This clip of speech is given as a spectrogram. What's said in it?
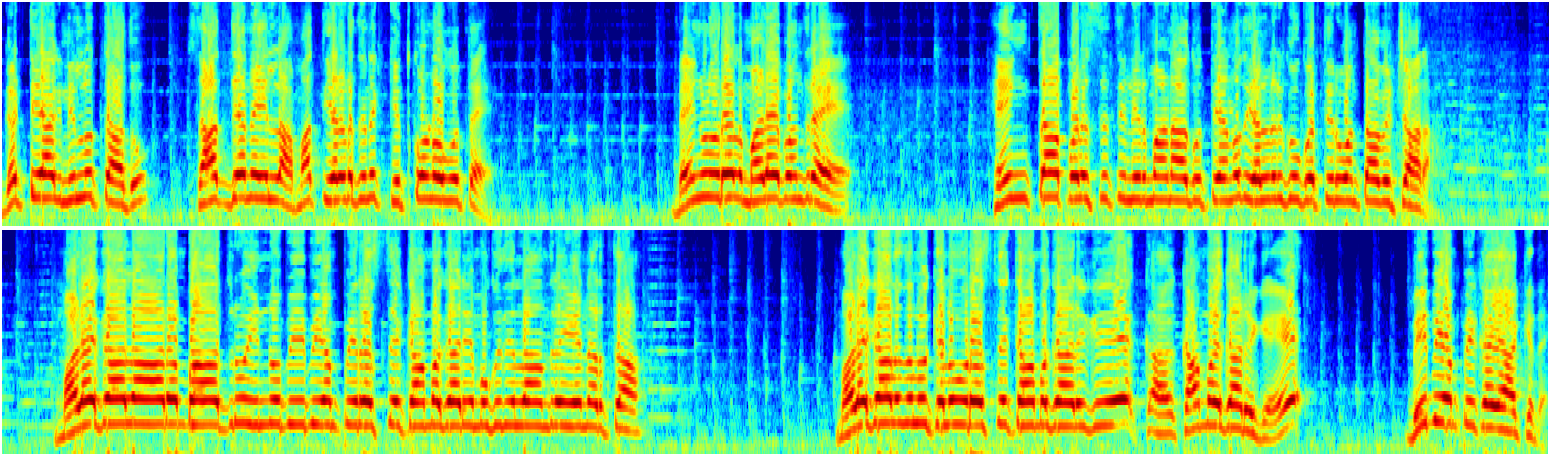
ಗಟ್ಟಿಯಾಗಿ ನಿಲ್ಲುತ್ತಾ ಅದು? ಸಾಧ್ಯನೇ ಇಲ್ಲ. ಮತ್ತೆ ಎರಡು ದಿನಕ್ಕೆ ಕಿತ್ಕೊಂಡು ಹೋಗುತ್ತೆ. ಬೆಂಗಳೂರಲ್ಲಿ ಮಳೆ ಬಂದರೆ ಹೆಂಗ್ತ ಪರಿಸ್ಥಿತಿ ನಿರ್ಮಾಣ ಆಗುತ್ತೆ ಅನ್ನೋದು ಎಲ್ಲರಿಗೂ ಗೊತ್ತಿರುವಂಥ ವಿಚಾರ. ಮಳೆಗಾಲ ಆರಂಭ ಆದರೂ ಇನ್ನೂ ಬಿ ಬಿ ಎಂ ರಸ್ತೆ ಕಾಮಗಾರಿ ಮುಗುದಿಲ್ಲ ಅಂದರೆ ಏನರ್ಥ? ಮಳೆಗಾಲದಲ್ಲೂ ಕೆಲವು ರಸ್ತೆ ಕಾಮಗಾರಿಗೆ ಕಾಮಗಾರಿಗೆ ಬಿ ಬಿ ಎಂ ಪಿ ಕೈ ಹಾಕಿದೆ.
